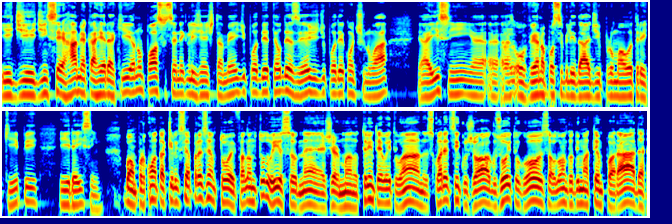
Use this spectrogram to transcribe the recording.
e de, de encerrar minha carreira aqui, eu não posso ser negligente também de poder ter o desejo de poder continuar. E aí sim, uhum. houvendo a possibilidade de ir para uma outra equipe equipe e irei sim. Bom, por conta daquilo que você apresentou e falando tudo isso, né, Germano, 38 anos, 45 jogos, 8 gols ao longo de uma temporada,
